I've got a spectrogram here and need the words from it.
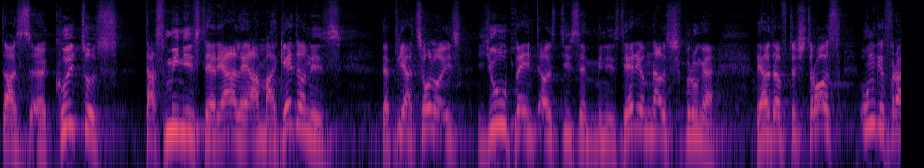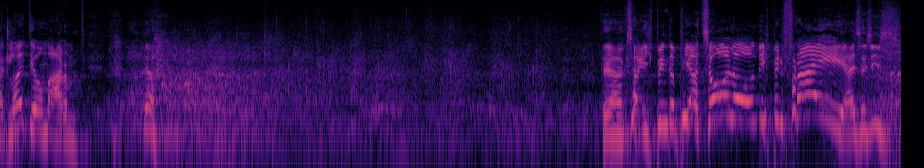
dass äh, Kultus das ministeriale Armageddon ist? Der Piazzolo ist jubelnd aus diesem Ministerium ausgesprungen. Der hat auf der Straße ungefragt Leute umarmt. Ja. Der hat gesagt, ich bin der Piazzolo und ich bin frei. Also es ist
